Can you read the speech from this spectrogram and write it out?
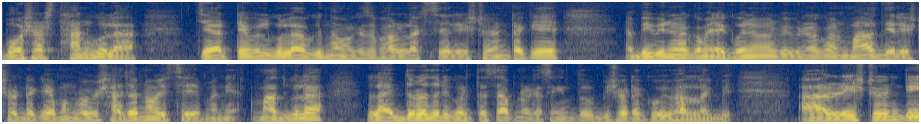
বসার স্থানগুলা চেয়ার টেবিলগুলাও কিন্তু আমার কাছে ভালো লাগছে। রেস্টুরেন্টটাকে বিভিন্ন রকমের একুইনামের বিভিন্ন রকমের মাছ দিয়ে রেস্টুরেন্টটাকে এমনভাবে সাজানো হয়েছে মানে মাছগুলা লাইভ দৌড়াদৌড়ি করতেছে, আপনার কাছে কিন্তু বিষয়টা খুবই ভালো লাগবে। আর রেস্টুরেন্টটি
